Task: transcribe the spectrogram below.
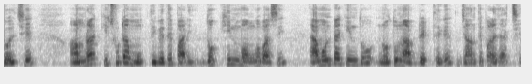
চলছে, আমরা কিছুটা মুক্তি পেতে পারি। দক্ষিণবঙ্গবাসী এমনটা কিন্তু নতুন আপডেট থেকে জানতে পারা যাচ্ছে।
